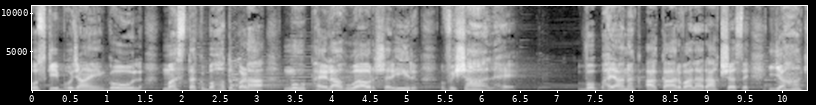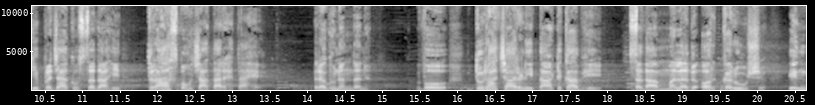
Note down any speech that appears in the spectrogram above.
उसकी भुजाएँ गोल, मस्तक बहुत बड़ा, मुँह फैला हुआ और शरीर विशाल है। वो भयानक आकार वाला राक्षस यहाँ की प्रजा को सदा ही त्रास पहुंचाता रहता है। रघुनंदन, वो दुराचारिणी ताटका भी सदा मलद और करूष इन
